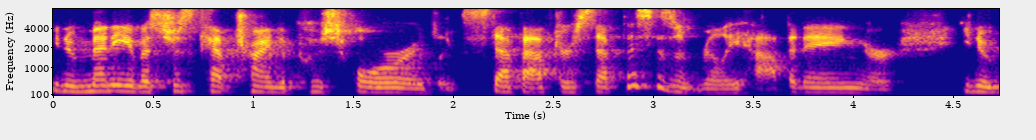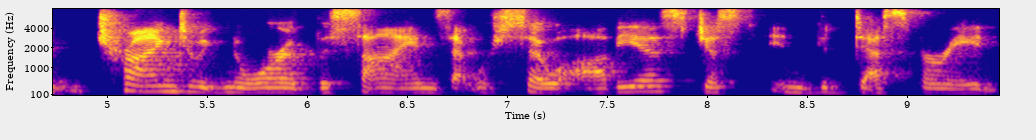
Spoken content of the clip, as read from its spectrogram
you know many of us just kept trying to push forward like step after step this isn't really happening or you know trying to ignore the signs that were so obvious just in the desperate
